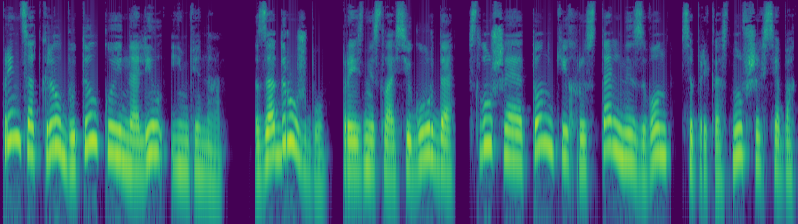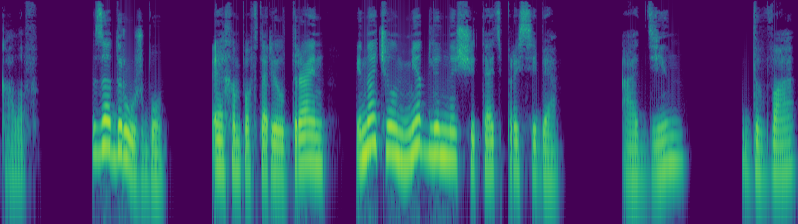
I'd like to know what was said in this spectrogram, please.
Принц открыл бутылку и налил им вина. За дружбу, произнесла Сигурда, слушая тонкий хрустальный звон соприкоснувшихся бокалов. За дружбу, эхом повторил Трайн и начал медленно считать про себя. Один, два,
